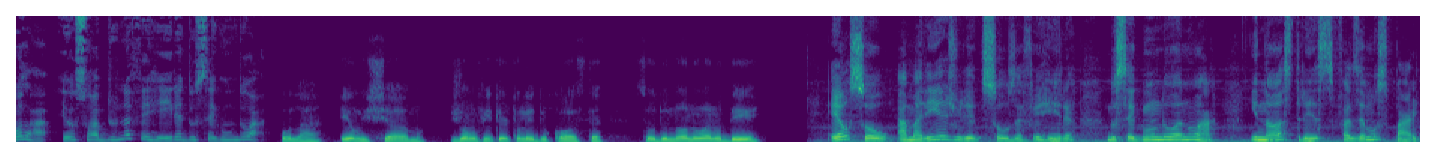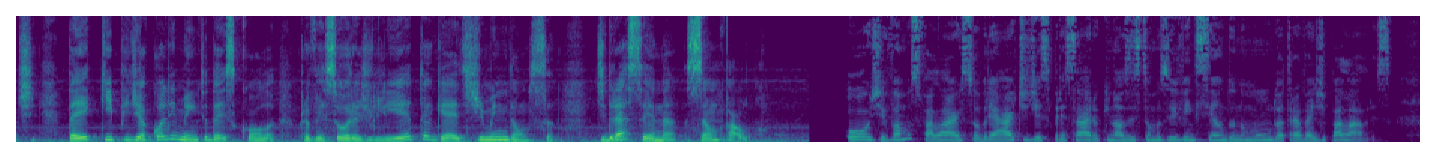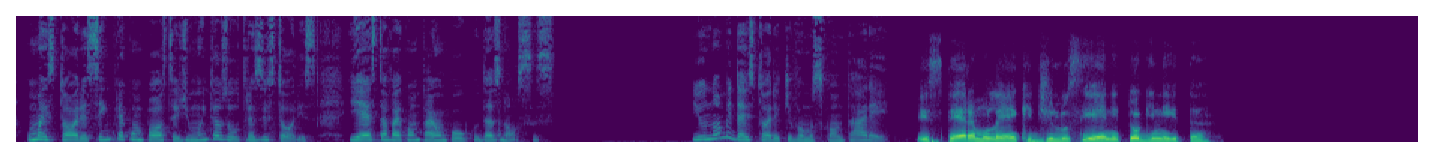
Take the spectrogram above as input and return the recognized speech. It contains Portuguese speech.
Olá, eu sou a Bruna Ferreira do segundo A. Olá, eu me chamo João Vitor Toledo Costa, sou do nono ano D. Eu sou a Maria Júlia de Souza Ferreira, do segundo ano A, e nós três fazemos parte da equipe de acolhimento da escola Professora Julieta Guedes de Mendonça, de Dracena, São Paulo. Hoje vamos falar sobre a arte de expressar o que nós estamos vivenciando no mundo através de palavras. Uma história sempre é composta de muitas outras histórias, e esta vai contar um pouco das nossas. E o nome da história que vamos contar é Espera Moleque, de Luciene Togneta.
